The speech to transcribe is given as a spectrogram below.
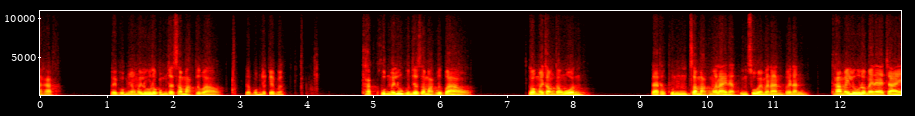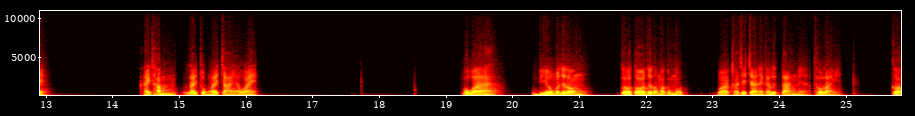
นะครับเฮ้ยผมยังไม่รู้เลยผมจะสมัครหรือเปล่า แล้วผมจะเก็บเงิน ถ้าคุณไม่รู้คุณจะสมัครหรือเปล่า ก็ไม่ต้องกังวล แต่ถ้าคุณสมัครเมื่อไหร่เนี่ยคุณซวยเมื่อนั้น เพราะนั้นถ้าไม่รู้แล้วไม่แน่ใจ ให้ทำรายจงรายจ่ายเอาไว้ เพราะว่าเดี๋ยวมันจะต้องกรตจะต้องมากำหนดว่าค่าใช้จ่ายในการเลือกตั้งเนี่ยเท่าไหร่ ก็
